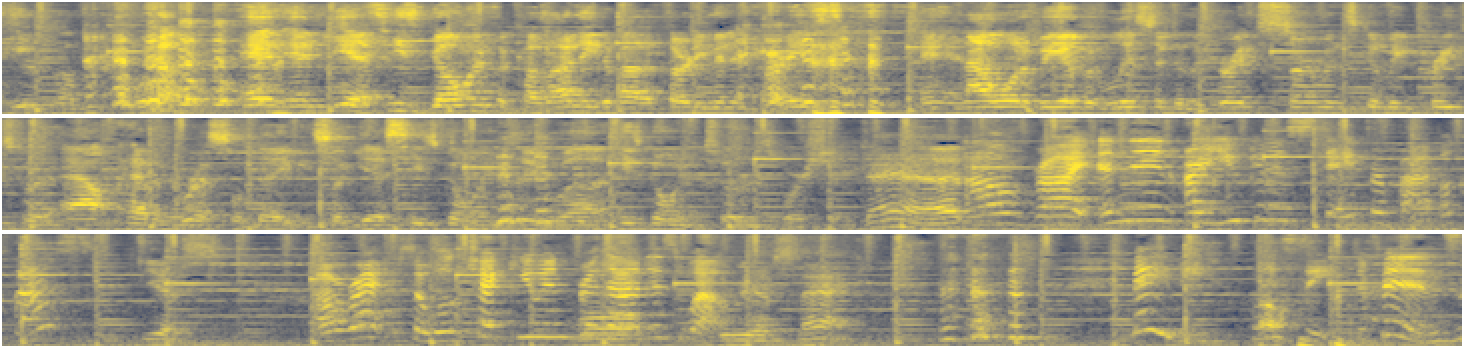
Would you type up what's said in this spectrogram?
He- bubbles? and, and yes, he's going because I need about a 30 minute break. and I want to be able to listen to the great sermon that's going to be preached without having to wrestle Davy. So yes, he's going to uh, he's going to children's worship. Dad. All right, and then are you going to stay for Bible class? Yes. All right, so we'll check you in for Well, that as well. Do we have snack? Maybe. We'll Oh. see. Depends.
